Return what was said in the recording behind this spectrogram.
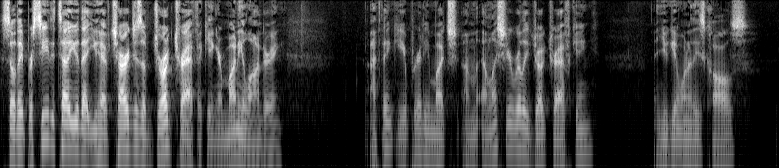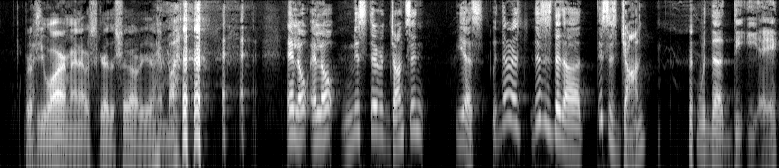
So they proceed to tell you that you have charges of drug trafficking or money laundering. I think you're pretty much, un- unless you're really drug trafficking, and you get one of these calls. But if you are, man, that would scare the shit out of you. I- hello, hello, Mister Johnson. Yes, there is, this is the uh, this is John with the DEA.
